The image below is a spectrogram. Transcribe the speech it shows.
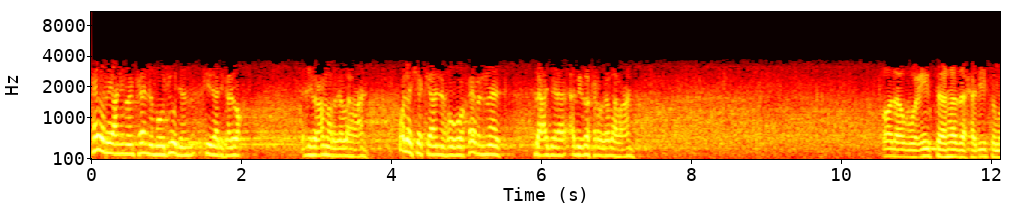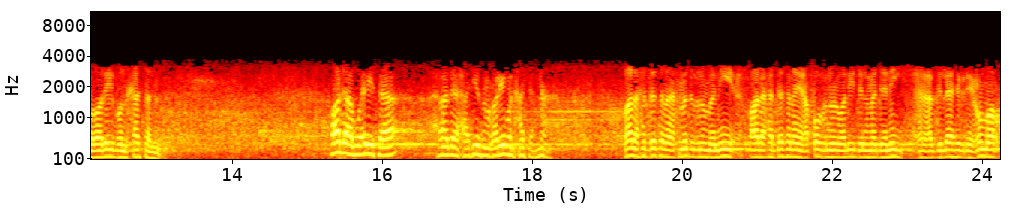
خير يعني من كان موجودا في ذلك الوقت اللي هو عمر رضي الله عنه. ولا شك أنه هو خير الناس بعد أبي بكر رضي الله عنه. قال أبو عيسى هذا حديث غريب حسن. قال أبو عيسى هذا حديث غريب حسن نعم. قال حدثنا أحمد بن منيع قال حدثنا يعقوب بن الوليد المدني عن عبد الله بن عمر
